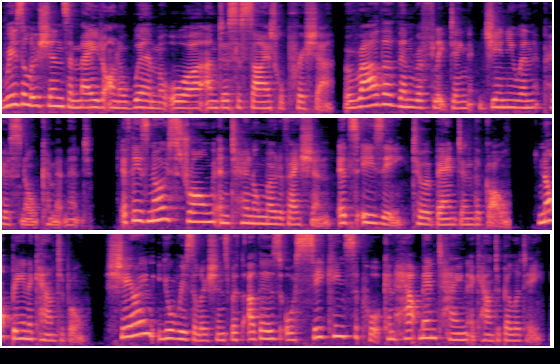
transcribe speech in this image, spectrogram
resolutions are made on a whim or under societal pressure, rather than reflecting genuine personal commitment. If there's no strong internal motivation, it's easy to abandon the goal. Not being accountable. Sharing your resolutions with others or seeking support can help maintain accountability.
